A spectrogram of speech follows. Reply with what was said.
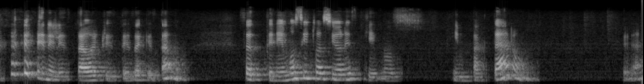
en el estado de tristeza que estamos. O sea, tenemos situaciones que nos impactaron, ¿verdad?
